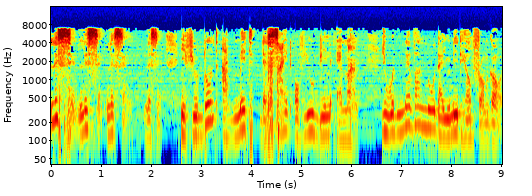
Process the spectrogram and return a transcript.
Listen, listen, listen, listen. If you don't admit the side of you being a man, you would never know that you need help from God.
